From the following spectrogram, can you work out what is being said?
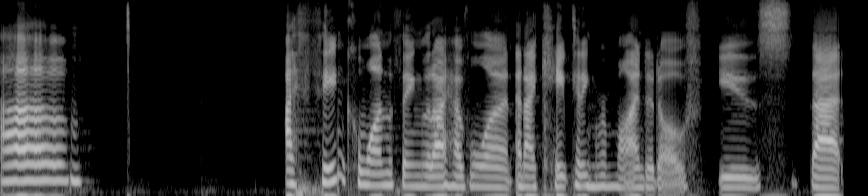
Um, I think one thing that I have learned and I keep getting reminded of is that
